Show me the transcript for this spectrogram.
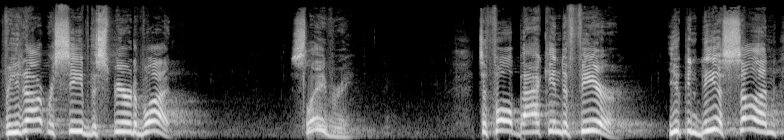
For you not receive the spirit of what? Slavery. To fall back into fear. You can be a son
